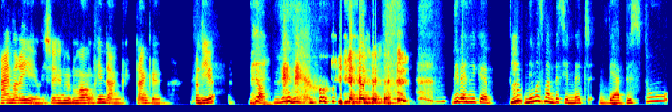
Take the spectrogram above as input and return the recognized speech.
Hi Marie, schönen guten Morgen, vielen Dank, danke. Und dir? Ja, sehr, sehr gut. liebe Henrike, hm? Nimm uns mal ein bisschen mit. Wer hm. bist du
